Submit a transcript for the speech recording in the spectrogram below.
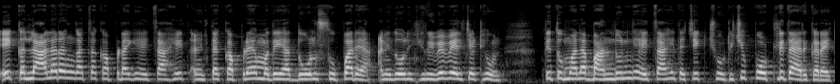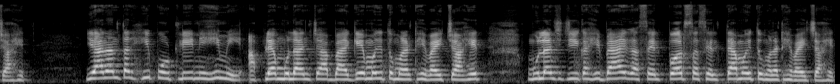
एक लाल रंगाचा कपडा घ्यायचा आहे आणि त्या कपड्यामध्ये या दोन सुपाऱ्या आणि दोन हिरवे वेलचे ठेवून ते तुम्हाला बांधून घ्यायचं आहे. त्याची एक छोटीशी पोटली तयार करायची आहेत यानंतर ही पोटली नेहमी आपल्या मुलांच्या बॅगेमध्ये तुम्हाला ठेवायची आहेत. मुलांची जी काही बॅग असेल पर्स असेल त्यामध्ये तुम्हाला ठेवायचे आहेत.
